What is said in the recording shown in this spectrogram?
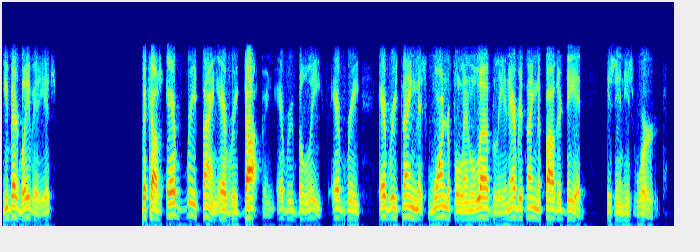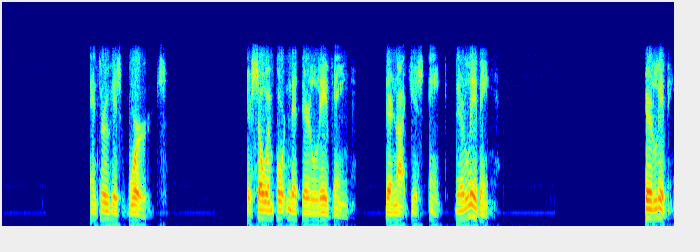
You better believe it is. Because everything, every doctrine, every belief, every everything that's wonderful and lovely and everything the Father did is in his word. And through his words. They're so important that they're living. They're not just ink. They're living. They're living.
